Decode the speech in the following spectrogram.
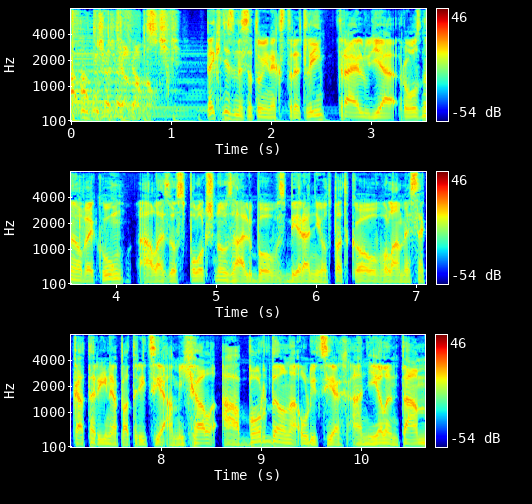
a udržateľnosť. Pekne sme sa tu inak stretli, traje ľudia rôzneho veku, ale so spoločnou záľubou v zbieraní odpadkov voláme sa Katarína, Patricia a Michal a bordel na uliciach a nie len tam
